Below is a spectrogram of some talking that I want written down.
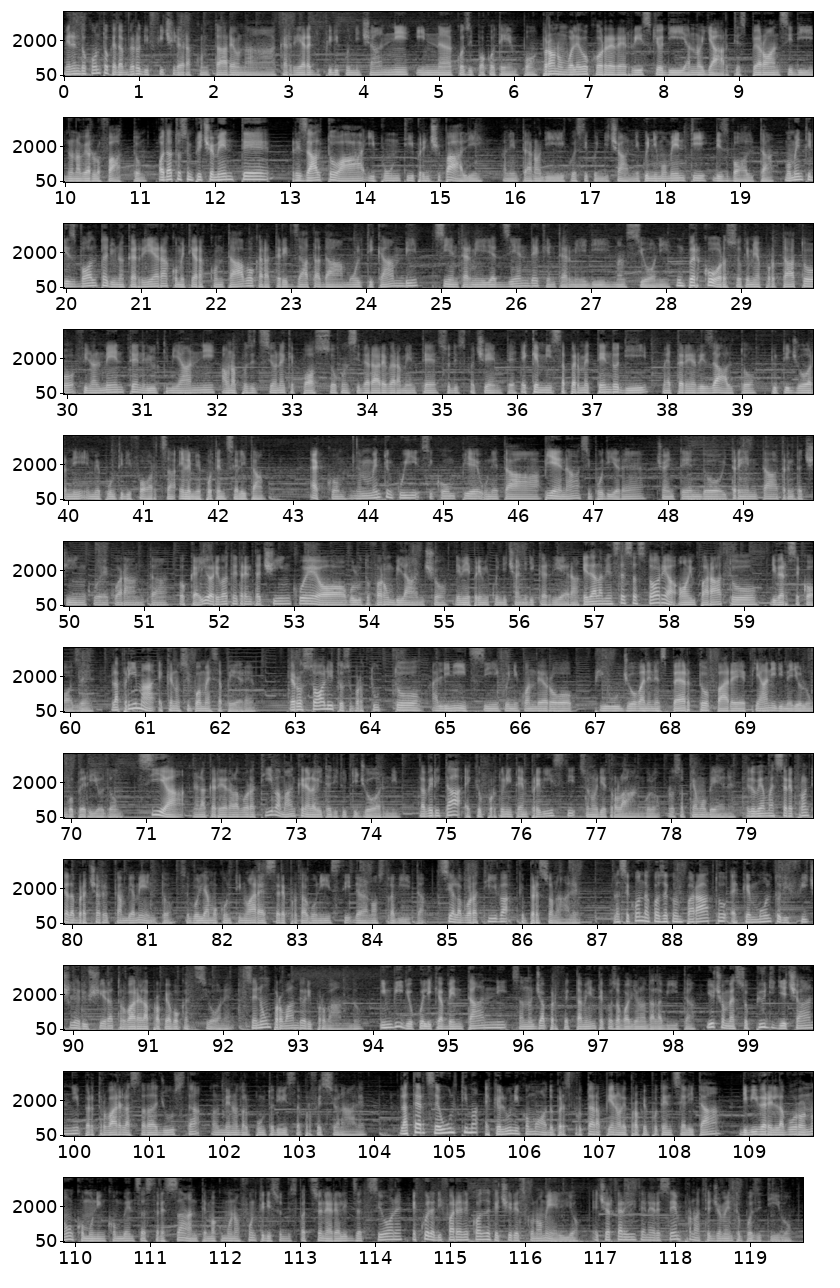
Mi rendo conto che è davvero difficile raccontare una carriera di più di 15 anni in così poco tempo, però non volevo correre il rischio di annoiarti e spero anzi di non averlo fatto. Ho dato semplicemente risalto ai punti principali all'interno di questi 15 anni, quindi momenti di svolta, momenti di svolta di una carriera come ti raccontavo caratterizzata da molti cambi sia in termini di aziende che in termini di mansioni. Un percorso che mi ha portato finalmente negli ultimi anni a una posizione che posso considerare veramente soddisfacente e che mi sta permettendo di mettere in risalto tutti i giorni i miei punti di forza e le mie potenzialità. Ecco, nel momento in cui si compie un'età piena, si può dire, cioè intendo i 30, 35, 40. Ok, io arrivato ai 35 ho voluto fare un bilancio dei miei primi 15 anni di carriera e dalla mia stessa storia ho imparato diverse cose. La prima è che non si può mai sapere. Ero solito, soprattutto agli inizi, quindi quando ero più giovane e inesperto, fare piani di medio-lungo periodo sia nella carriera lavorativa ma anche nella vita di tutti i giorni. La verità è che opportunità imprevisti sono dietro l'angolo, lo sappiamo bene, e dobbiamo essere pronti ad abbracciare il cambiamento se vogliamo continuare a essere protagonisti della nostra vita, sia lavorativa che personale. La seconda cosa che ho imparato è che è molto difficile riuscire a trovare la propria vocazione, se non provando e riprovando. Invidio quelli che a 20 anni sanno già perfettamente cosa vogliono dalla vita. Io ci ho messo più di 10 anni per trovare la strada giusta, almeno dal punto di vista professionale. La terza e ultima è che l'unico modo per sfruttare appieno le proprie potenzialità, di vivere il lavoro non come un'incombenza stressante, ma come una fonte di soddisfazione e realizzazione, è quella di fare le cose che ci riescono meglio e cercare di tenere sempre un atteggiamento positivo.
